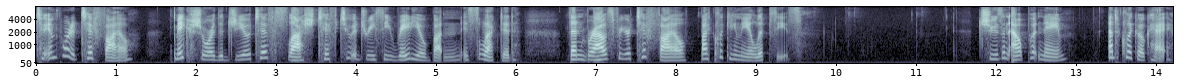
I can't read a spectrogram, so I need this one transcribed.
To import a TIFF file, make sure the geotiff slash TIFF2 Idrisi radio button is selected, then browse for your TIFF file by clicking the ellipses. Choose an output name and click OK.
